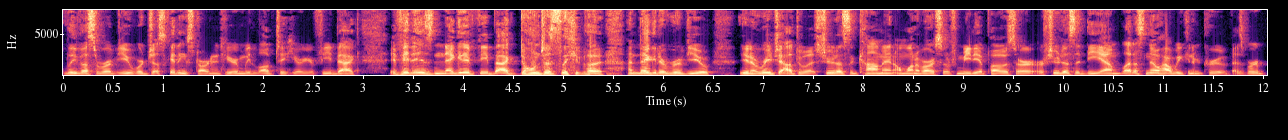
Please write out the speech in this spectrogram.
leave us a review. We're just getting started here and we'd love to hear your feedback. If it is negative feedback, don't just leave a, a negative review. You know, reach out to us, shoot us a comment on one of our social media posts or, or shoot us a DM. Let us know how we can improve. As we're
